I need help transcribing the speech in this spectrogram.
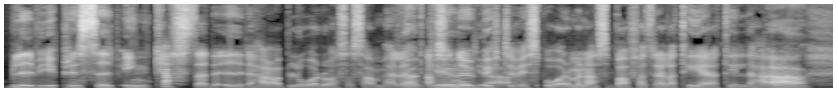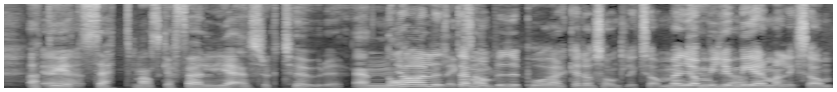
blir vi i princip inkastade i det här blå-rosa samhället. Ja, alltså gud, nu bytte ja. vi spår men alltså bara för att relatera till det här. Ja, att det är eh, ett sätt man ska följa, en struktur, en norm Ja lite, liksom. man blir ju påverkad av sånt liksom. Men, ja, men ju mer man liksom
